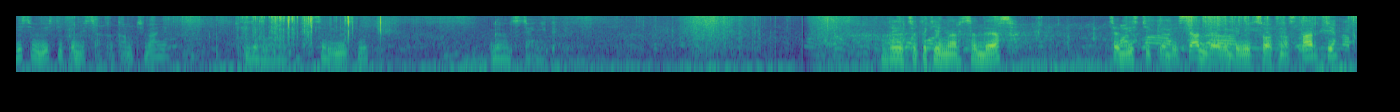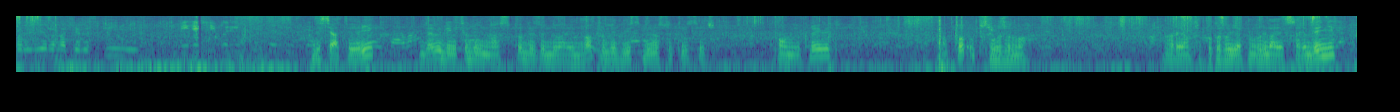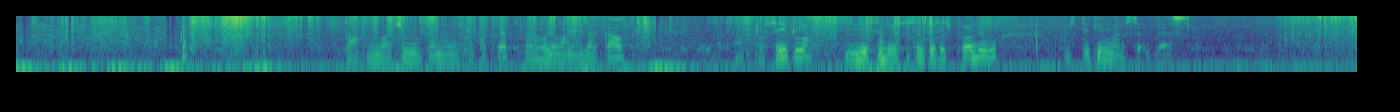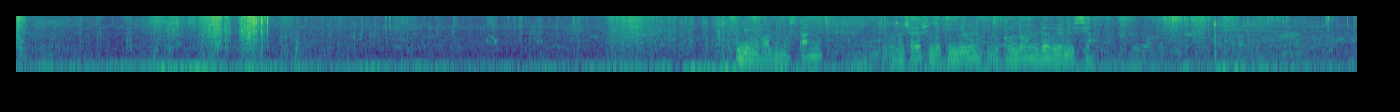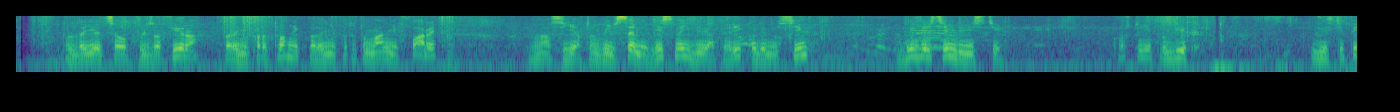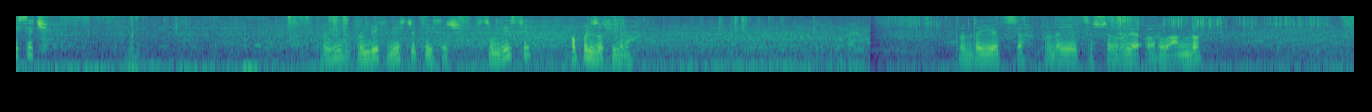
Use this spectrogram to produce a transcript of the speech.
Вісім 250, а там ціна є. Сімимісний Grand Scenic. Дається такий Мерседес. Це 250, 9900 на старті. Вона перевірена через Київ. 10 рік, 9990, дизель 2,2, пробіг 290 тисяч. Повний привід. Авто обслужено. Зараз я вам ще покажу, як він виглядає всередині. Так, ми бачимо повний електропакет, регулювання дзеркал, автосвітло, 297 тисяч пробігу. Ось такий Мерседес. Сидіння в гарному стані. Означає, що за автомобілем за кордоном дивилися. Продається Opel Zafira, передній парктронік, передні протитуманні фари. У нас є автомобіль семимісний, 9 рік, 1,7, дизель 7200. Коштує пробіг 200 тисяч. Пробіг 200 тисяч. 7200 Opel Zafira. Продається, продається Chevrolet Orlando.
